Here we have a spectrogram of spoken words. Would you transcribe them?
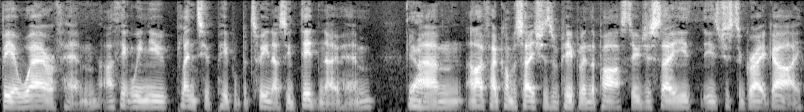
be aware of him. I think we knew plenty of people between us who did know him. Yeah. Um, and I've had conversations with people in the past who just say he, he's just a great guy.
